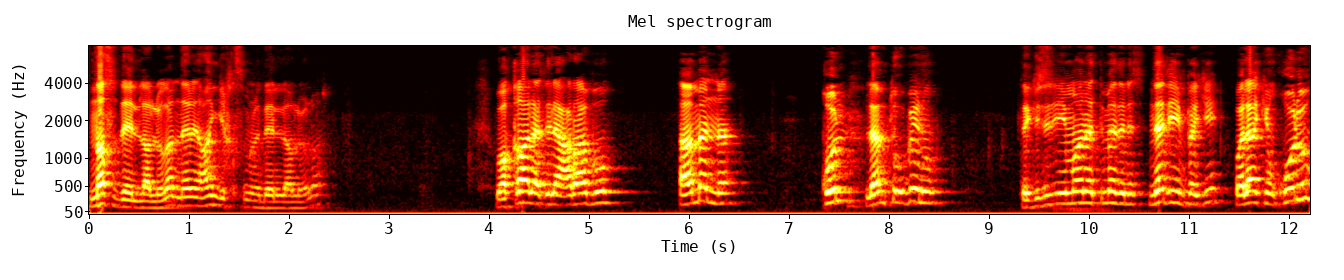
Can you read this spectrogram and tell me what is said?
Nasıl delil alıyorlar? Nereye, hangi kısmını delil alıyorlar? وَقَالَتِ الْاَعْرَابُ آمَنَّا قُلْ لَمْ تُؤْبِنُوا De ki siz iman etmediniz. Ne diyeyim peki? وَلَكِنْ قُولُوا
